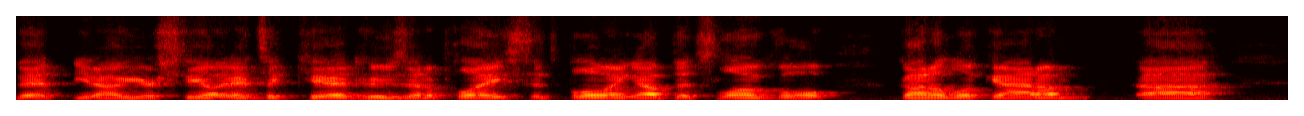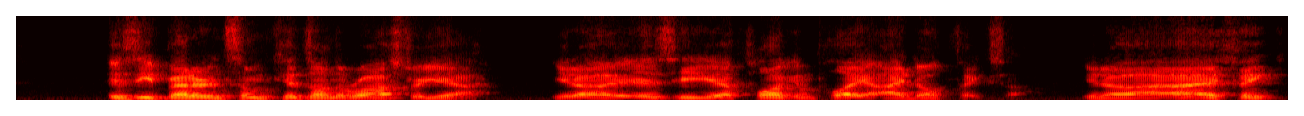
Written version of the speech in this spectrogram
that you know you're stealing. It's a kid who's at a place that's blowing up, that's local. Got to look at him. Uh, is he better than some kids on the roster? Yeah. You know, is he a plug and play? I don't think so. You know, I, think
